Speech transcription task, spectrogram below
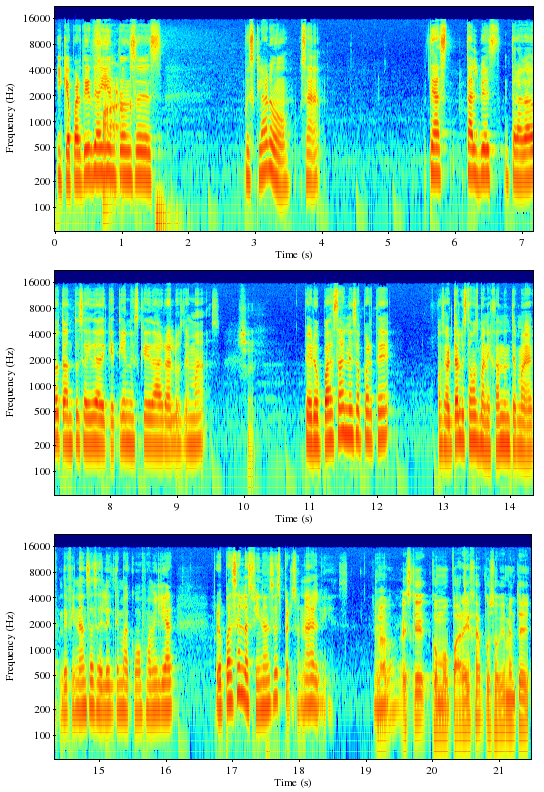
Y que a partir de ahí Fuck. entonces, pues claro, o sea, te has tal vez tragado tanto esa idea de que tienes que dar a los demás, Sí. pero pasa en esa parte, o sea, ahorita lo estamos manejando en tema de, de finanzas, sale el tema como familiar, pero pasa en las finanzas personales. ¿no? Claro, es que como pareja, pues obviamente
